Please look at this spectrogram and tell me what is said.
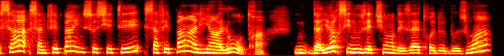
ça, ça ne fait pas une société, ça ne fait pas un lien à l'autre. D'ailleurs, si nous étions des êtres de besoin,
